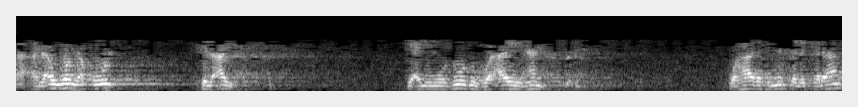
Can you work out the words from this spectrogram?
الأول يقول في العين يعني وجوده عينا. وهذا بالنسبة للكلام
